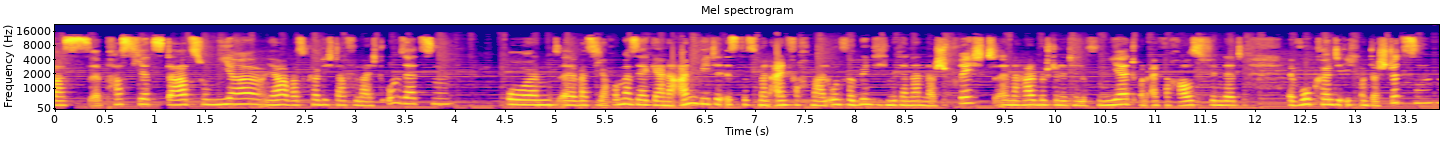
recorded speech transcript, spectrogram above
was äh, passt jetzt da zu mir? Ja, was könnte ich da vielleicht umsetzen? Und äh, was ich auch immer sehr gerne anbiete, ist, dass man einfach mal unverbindlich miteinander spricht, eine halbe Stunde telefoniert und einfach rausfindet, äh, wo könnte ich unterstützen?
